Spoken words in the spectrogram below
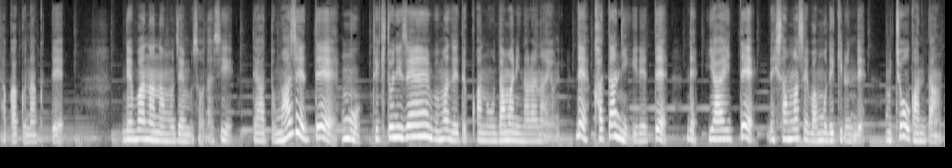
高くなくて。でバナナも全部そうだしであと混ぜてもう適当に全部混ぜてあのダマにならないように。で型に入れてで焼いてで冷ませばもうできるんでもう超簡単。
